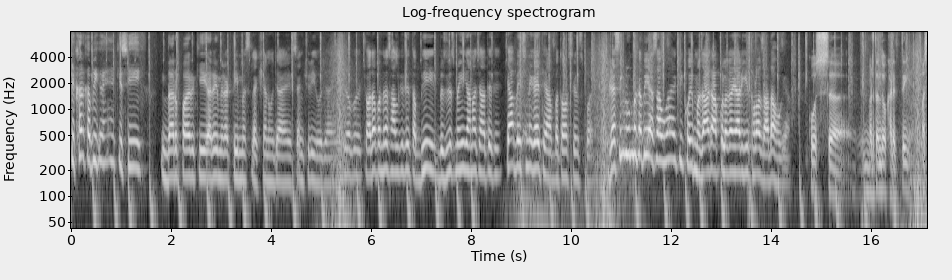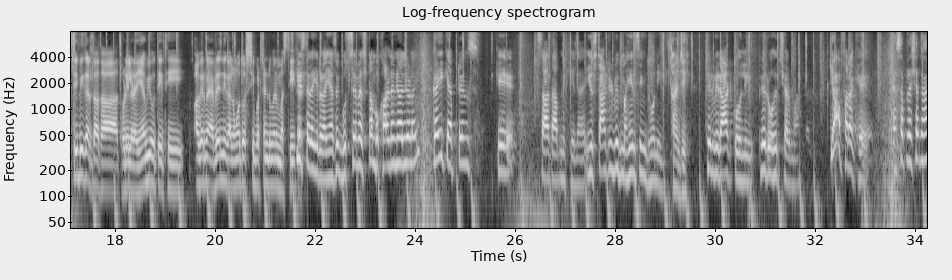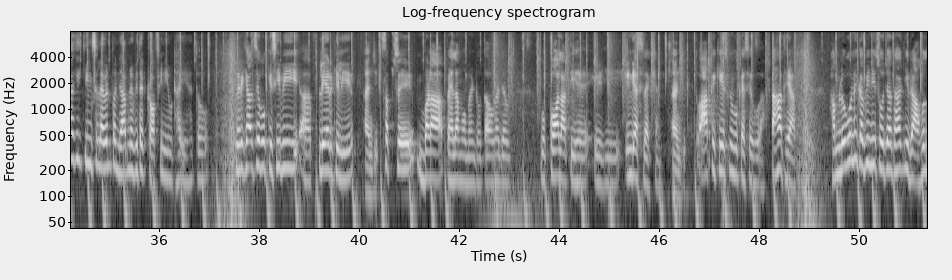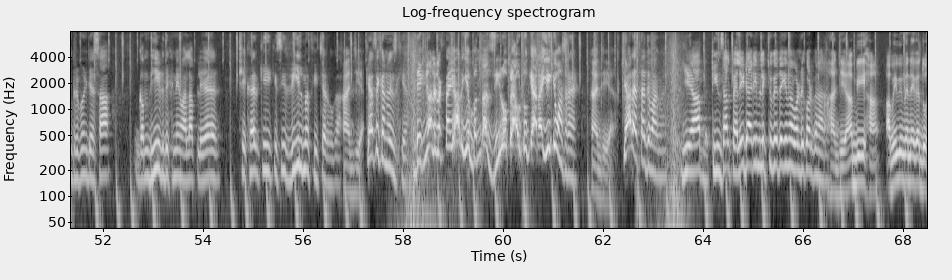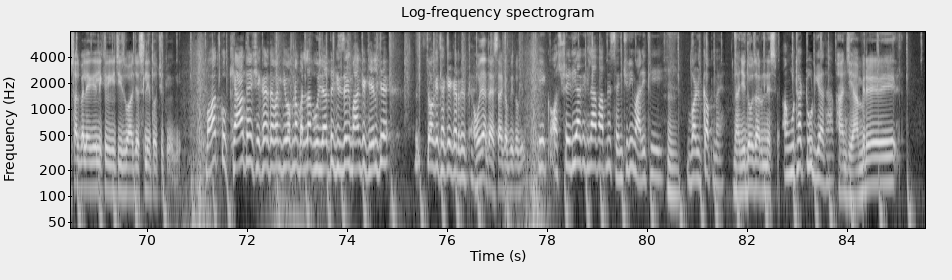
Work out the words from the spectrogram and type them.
शिखर कभी गए हैं किसी दर पर कि अरे मेरा टीम में सिलेक्शन हो जाए सेंचुरी हो जाए? जब 14-15 साल के थे तब भी बिज़नेस में ही जाना चाहते थे। क्या बेचने गए थे आप बतौर सेल्स पर? ड्रेसिंग रूम में कभी ऐसा हुआ है कि कोई मज़ाक आपको लगा यार ये थोड़ा ज़्यादा हो गया कुछ बर्तन तो खड़कते ही मस्ती भी करता था थोड़ी लड़ाइयाँ भी होती थी। अगर मैं एवरेज निकालूँगा तो अस्सी परसेंट तो मैंने मस्ती किस तरह की लड़ाई ऐसे गुस्से में स्टम्प उखाड़ लेने वाली लड़ाई? कई कैप्टन्स के साथ आपने खेला है। You started with Mahendra Singh Dhoni हाँ जी। फिर विराट कोहली फिर रोहित शर्मा। क्या फ़र्क है? ऐसा प्रेशर रहा कि किंग्स इलेवन पंजाब ने अभी तक ट्रॉफी नहीं उठाई है तो मेरे ख्याल से वो किसी भी प्लेयर के लिए हाँ जी। सबसे बड़ा पहला मोमेंट होता होगा जब वो कॉल आती है इंडिया सिलेक्शन। हाँ जी। तो आपके केस में वो कैसे हुआ? कहाँ थे आप? हम लोगों ने कभी नहीं सोचा था कि राहुल द्रविड़ जैसा गंभीर दिखने वाला प्लेयर शिखर की किसी रील में फीचर होगा। हाँ जी कैसे कन्विंस किया? देखने वाले लगता है यार ये बंदा ज़ीरो पे आउट हो क्या रहा है? ये क्यों हंस रहा है? हाँ जी यार क्या रहता है दिमाग में? ये आप तीन साल पहले ही डायरी में लिख चुके थे कि मैं वर्ल्ड रिकॉर्ड बना रहा हूँ? हाँ जी अभी हाँ अभी भी मैंने दो साल पहले की लिखी हुई चीज़ वो आज असलियत हो चुकी होगी। बहुत कुख्यात है शिखर धवन की वो अपना बल्ला भूल जाते किसी से मांग के खेल के। चौके छक्के कर देते हो। जाता है ऐसा कभी कभी एक ऑस्ट्रेलिया के खिलाफ आपने सेंचुरी मारी थी वर्ल्ड कप में। हाँ जी 2019 में। अंगूठा टूट गया था। हाँ जी हाँ मेरे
